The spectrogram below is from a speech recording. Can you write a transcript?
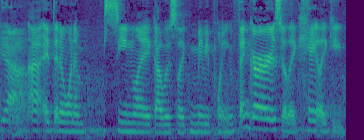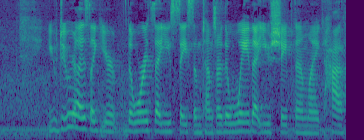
yeah. I, I didn't want to seem like I was like maybe pointing fingers or like, hey, like you, you do realize like your the words that you say sometimes or the way that you shape them like have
